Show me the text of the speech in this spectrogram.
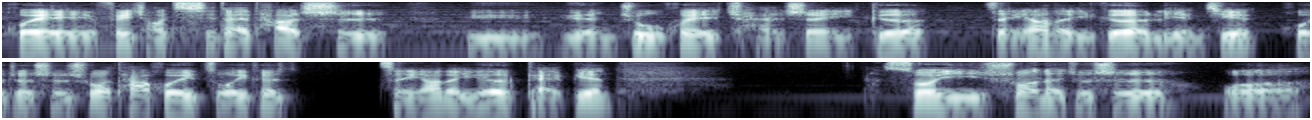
会非常期待它是与原著会产生一个怎样的一个连接，或者是说它会做一个。怎样的一个改编？所以说呢，就是我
